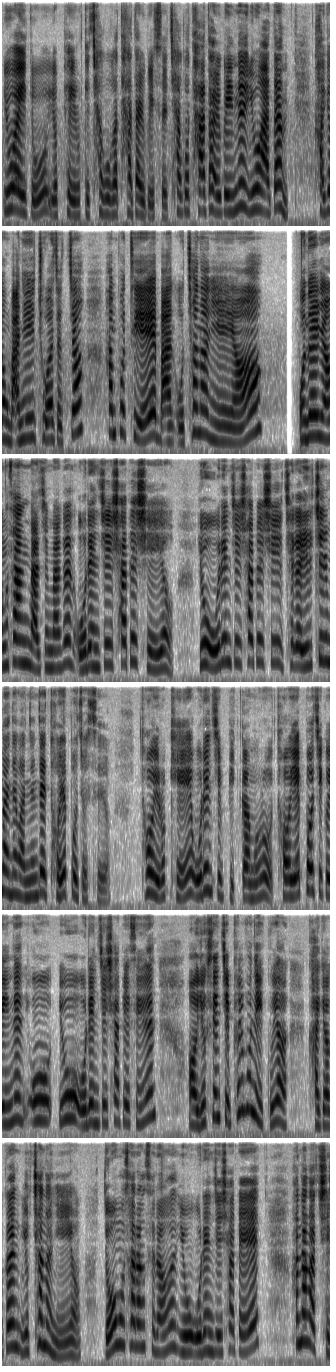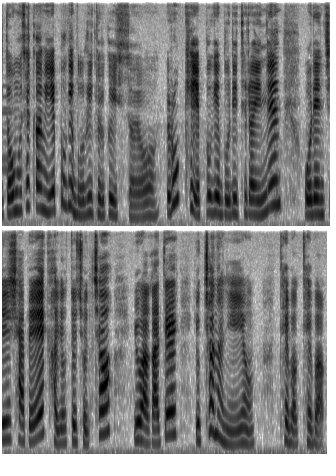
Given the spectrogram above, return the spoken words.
이 아이도 옆에 이렇게 자구가 다 달고 있어요. 자구 다 달고 있는 이 아담 가격 많이 좋아졌죠? 한 포트에 15,000원이에요. 오늘 영상 마지막은 오렌지 샤벳이에요. 이 오렌지 샤벳이 제가 일주일 만에 왔는데 더 예뻐졌어요. 더 이렇게 오렌지 빛감으로 더 예뻐지고 있는 요, 요 오렌지 샤벳은 어, 6cm 풀분에 있고요. 가격은 6,000원이에요. 너무 사랑스러운 요 오렌지 샤벳 하나같이 너무 색감이 예쁘게 물이 들고 있어요. 이렇게 예쁘게 물이 들어있는 오렌지 샤벳 가격도 좋죠? 요 아가들 6,000원이에요. 대박 대박.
